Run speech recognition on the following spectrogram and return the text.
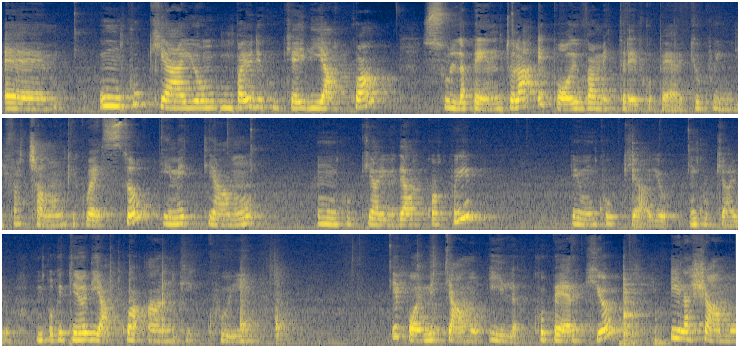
eh, un cucchiaio, un paio di cucchiai di acqua sulla pentola e poi va a mettere il coperchio. Quindi facciamo anche questo e mettiamo un cucchiaio di acqua qui e un cucchiaio, un cucchiaio, un pochettino di acqua anche qui. E poi mettiamo il coperchio e lasciamo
